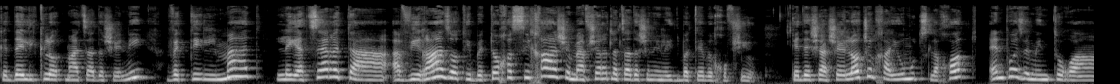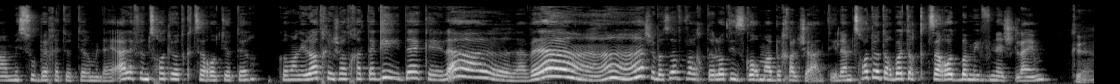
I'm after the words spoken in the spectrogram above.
כדי לקלוט מה הצד השני, ותלמד לייצר את האווירה הזאת בתוך השיחה שמאפשרת לצד השני להתבטא בחופשיות. כדי שהשאלות שלך יהיו מוצלחות, אין פה איזה מין תורה מסובכת יותר מדי. א', הן צריכות להיות קצרות יותר. כלומר, אני לא אתחיל לשאול אותך, תגיד, דקל, אה, אה, אה, שבסוף כבר אתה לא תזכור מה בכלל שאלתי. אלא הן צריכות להיות הרבה יותר קצרות במבנה שלהן. כן.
